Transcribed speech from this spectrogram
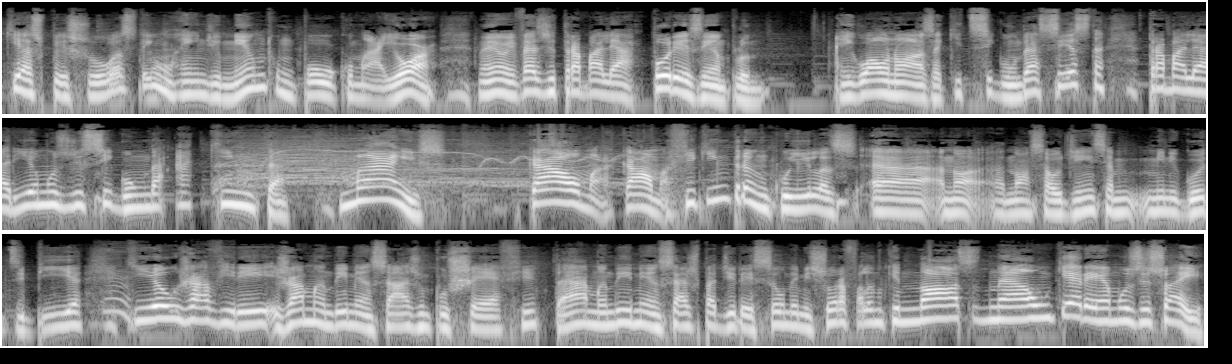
que as pessoas têm um rendimento um pouco maior, né? Ao invés de trabalhar, por exemplo, igual nós aqui de segunda a sexta, trabalharíamos de segunda a quinta. Mas Calma, calma, fiquem tranquilas, ah, a, no- a nossa audiência, Miniguts e Bia, que eu já virei, já mandei mensagem pro chefe, tá? Mandei mensagem pra direção da emissora falando que nós não queremos isso aí.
